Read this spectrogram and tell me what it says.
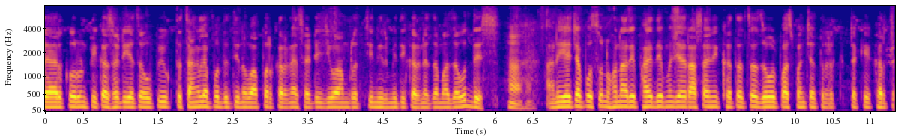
तयार करून पिकासाठी याचा उपयुक्त चांगल्या पद्धतीनं वापर करण्यासाठी जीवामृतची निर्मिती करण्याचा माझा उद्देश. आणि याच्यापासून होणारे फायदे म्हणजे रासायनिक खताचा जवळपास पंच्याहत्तर टक्के खर्च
